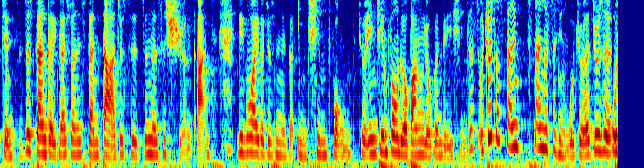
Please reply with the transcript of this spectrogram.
简直这三个应该算是三大，就是真的是悬案。另外一个就是那个尹清风，就尹清风、刘邦有跟李行，这是我觉得这三三个事情，我觉得就是我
